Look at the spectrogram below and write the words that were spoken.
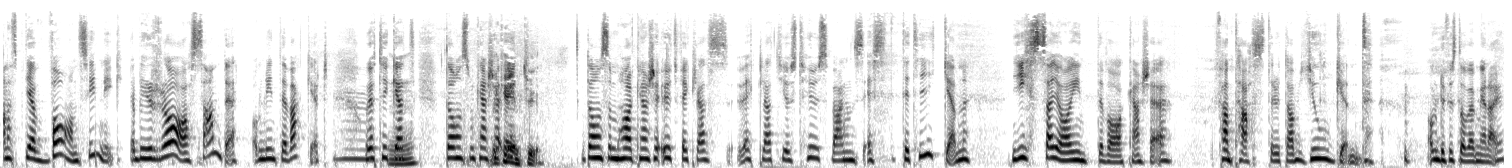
Annars blir jag vansinnig. Jag blir rasande om det inte är vackert. Och jag tycker att de som kanske Mm. Har ut- de som har kanske utvecklats, utvecklat just husvagnsestetiken gissar jag inte var kanske fantaster utav jugend. Om du förstår vad jag menar.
